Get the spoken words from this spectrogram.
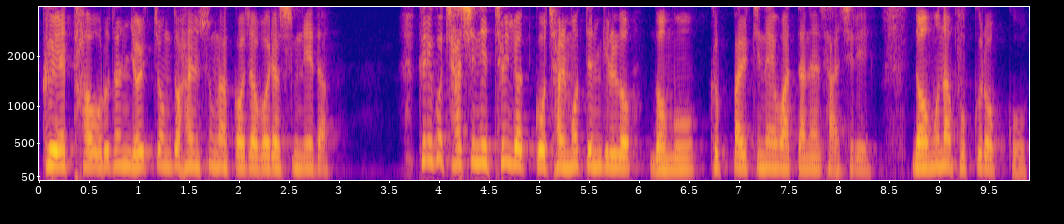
그의 타오르던 열정도 한순간 꺼져 버렸습니다. 그리고 자신이 틀렸고 잘못된 길로 너무 급발진해 왔다는 사실이 너무나 부끄럽고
